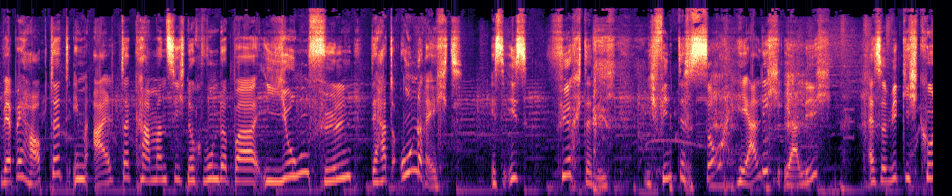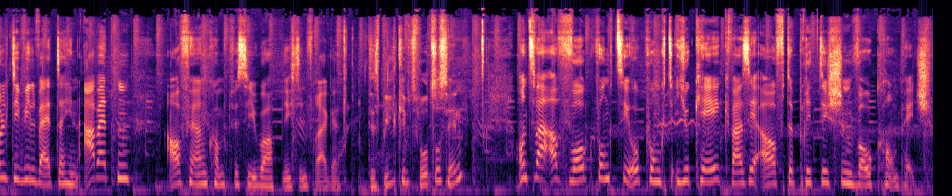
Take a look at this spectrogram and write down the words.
wer behauptet, im Alter kann man sich noch wunderbar jung fühlen, der hat Unrecht. Es ist fürchterlich. Ich finde das so herrlich ehrlich. Also wirklich cool, die will weiterhin arbeiten. Aufhören kommt für sie überhaupt nicht in Frage. Das Bild gibt's wo zu sehen? Und zwar auf vogue.co.uk, quasi auf der britischen Vogue Homepage.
